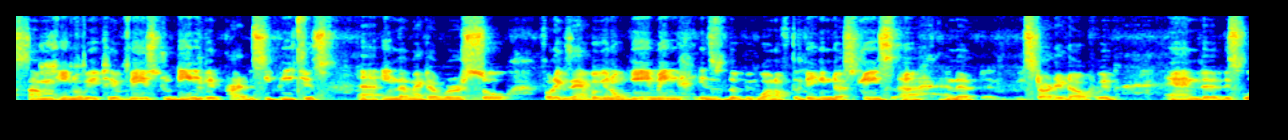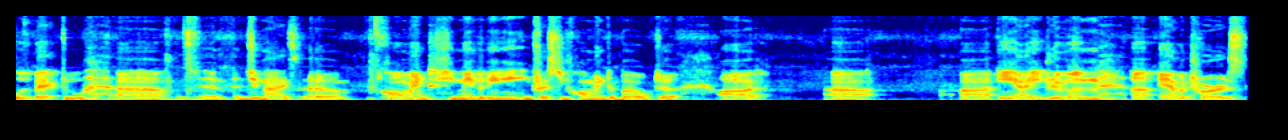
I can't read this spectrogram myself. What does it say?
some innovative ways to deal with privacy breaches uh, in the metaverse. So, for example, you know, gaming is the one of the big industries uh, and that started out with. And uh, this goes back to uh, Jenai's um, comment. She made a really interesting comment about uh, our uh, uh, AI-driven avatars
